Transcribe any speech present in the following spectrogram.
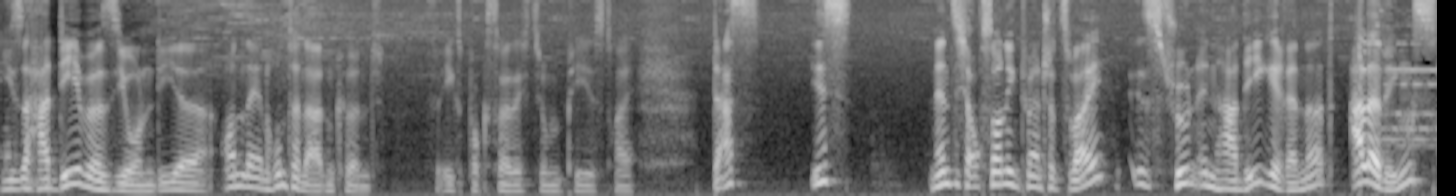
Diese HD-Version, die ihr online runterladen könnt für Xbox 360 und PS3, das ist, nennt sich auch Sonic Adventure 2, ist schön in HD gerendert. Allerdings,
